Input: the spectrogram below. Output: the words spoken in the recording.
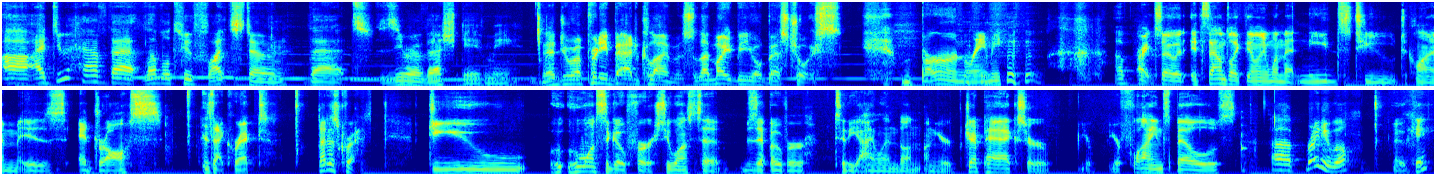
uh, I do have that level two flight stone that Zero Vesh gave me. And you're a pretty bad climber, so that might be your best choice. Burn, Raimi. All right, so it, it sounds like the only one that needs to to climb is Edros. Is that correct? That is correct. Do you who, who wants to go first? Who wants to zip over to the island on on your jetpacks or your your flying spells? Uh, Raimi will. Okay,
